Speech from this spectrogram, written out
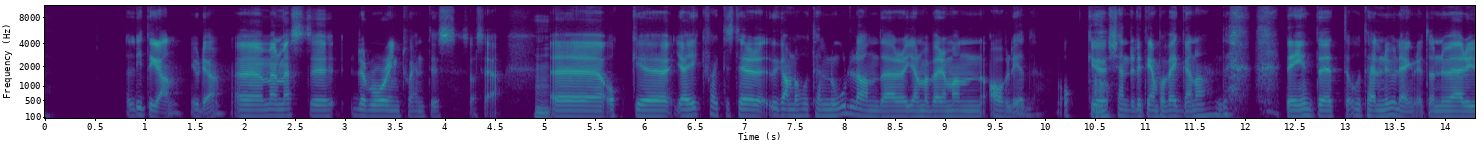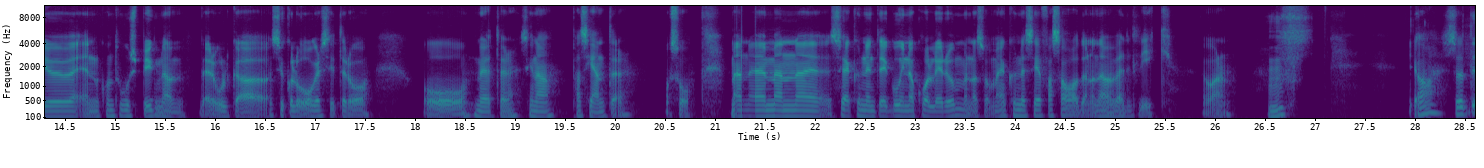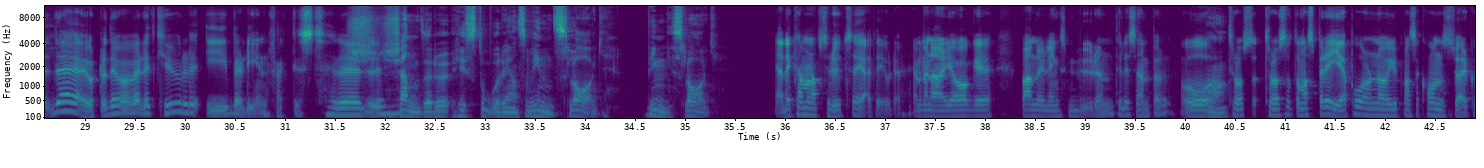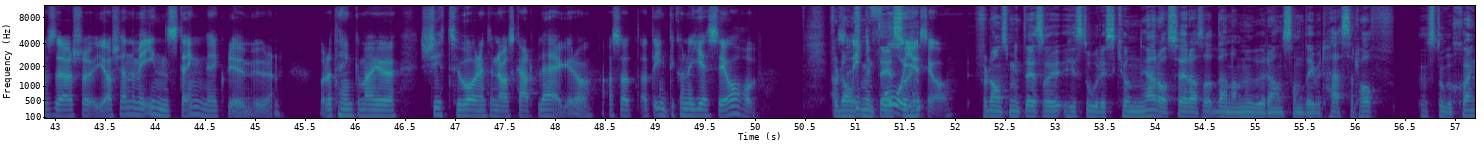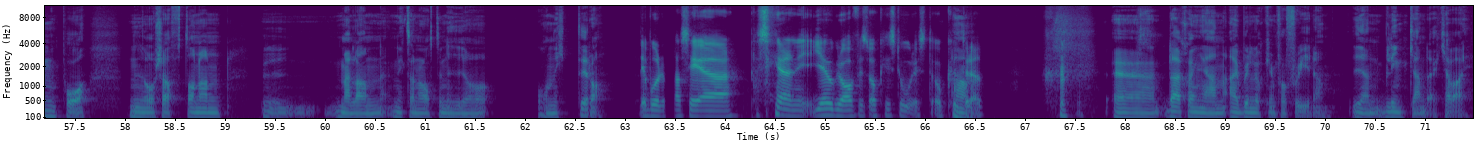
Lite grann gjorde jag. Eh, men mest eh, The Roaring Twenties, så att säga. Mm. Eh, och jag gick faktiskt till det gamla Hotell Nordland där Hjalmar Bergman avled. Och Ja. kände lite grann på väggarna. Det, det är inte ett hotell nu längre utan nu är det ju en kontorsbyggnad där olika psykologer sitter och, och möter sina patienter och så. Men, men så jag kunde inte gå in och kolla i rummen och så. Men jag kunde se fasaden och den var väldigt lik. Det var den. Mm. Ja, så det, det har jag gjort och det var väldigt kul i Berlin faktiskt. Det, Kände du historiens vindslag? Vingslag? ja, det kan man absolut säga att jag gjorde. Jag menar, jag eh, vandrar ju längs muren till exempel. Och Ja. trots, trots att de har sprayat på den och gjort massa konstverk och sådär så jag kände mig instängd när jag gick bredvid muren. Och då tänker man ju, shit, hur var det inte när det var skarpt läge då? Alltså att, att inte kunna ge sig av. För, Alltså, de som inte inte är få så, ge sig av. för de som inte är så historiskt kunniga då, så är det alltså denna muren som David Hasselhoff stod och sjöng på nyårsaftonen eh, mellan 1989 och, och 90 då. Det borde placera, placera den geografiskt och historiskt och kulturellt. Eh, där sjöng han I've been looking for freedom i en blinkande kavaj.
